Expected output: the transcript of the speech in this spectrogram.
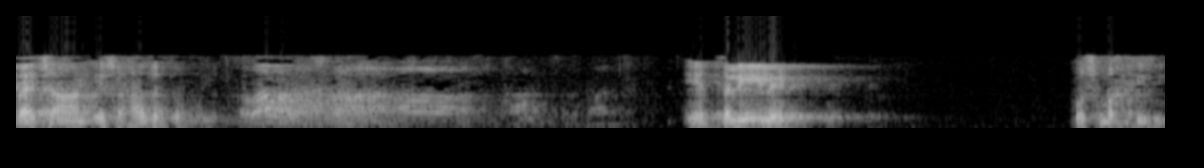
پہچان اس حاضر تو ہوتی یہ دلیل اس مخفی دی۔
